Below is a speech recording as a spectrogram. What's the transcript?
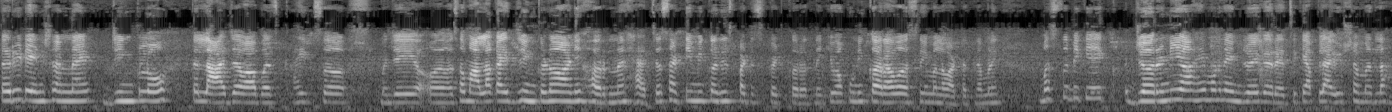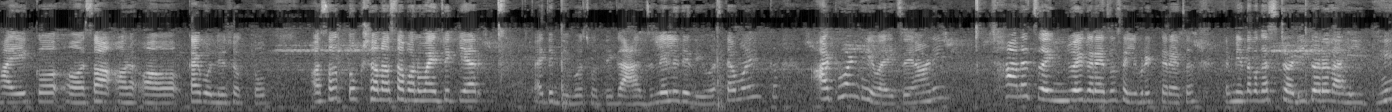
तरी टेन्शन नाही. जिंकलो तर लाजवाबच काहीच म्हणजे असं मला काही जिंकणं आणि हरणं ह्याच्यासाठी मी कधीच पार्टिसिपेट करत नाही. किंवा कुणी करावं असंही मला वाटत नाही. म्हणजे मस्तपैकी एक जर्नी आहे म्हणून एन्जॉय करायची की आपल्या आयुष्यामधला हा एक असा काय बोलू शकतो? असा तो क्षण असा बनवायचा की यार काय ते दिवस होते गाजलेले ते दिवस. त्यामुळे एक आठवण ठेवायचे आणि छानच एन्जॉय करायचं सेलिब्रेट करायचं. तर मी आता बघा स्टडी करत आहे इथे.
